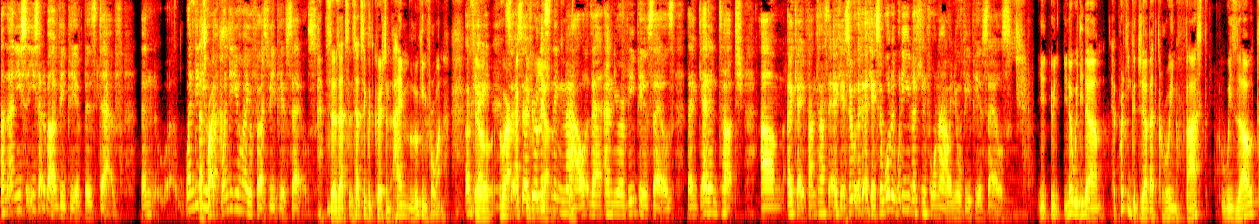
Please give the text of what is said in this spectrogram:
And and you you said about VP of Biz Dev. Then when did that's you right. when did you hire your first VP of sales? So that's that's a good question. I'm looking for one. Okay. So, so, so if you're listening now, then and you're a VP of sales, then get in touch. Um, okay, fantastic. Okay, so okay, so what what are you looking for now in your VP of sales? You, you, you know, we did a, a pretty good job at growing fast without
